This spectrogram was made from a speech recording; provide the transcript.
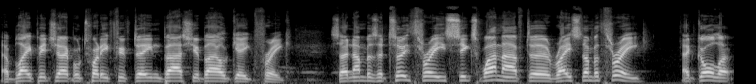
A Black Bitch, April 2015, Barcia Bale Geek Freak. So numbers are two, three, six, one after race number three at Gawler.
